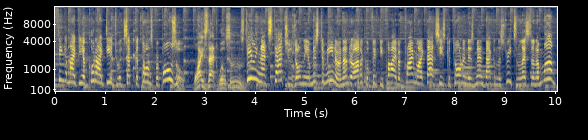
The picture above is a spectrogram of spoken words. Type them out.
Think it might be a good idea to accept Catone's proposal. Why's that, Wilson? Stealing that statue is only a misdemeanor, and under Article 55, a crime like that sees Catone and his men back on the streets in less than a month.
